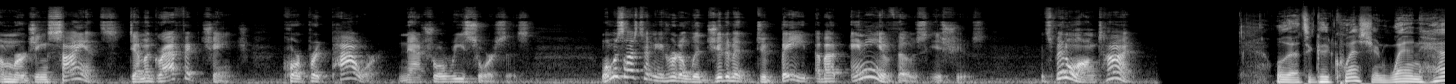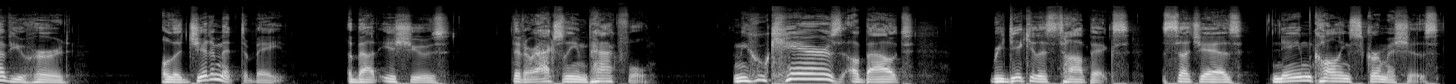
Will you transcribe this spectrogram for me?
emerging science, demographic change, corporate power, natural resources. When was the last time you heard a legitimate debate about any of those issues? It's been a long time. Well, that's a good question. When have you heard a legitimate debate about issues that are actually impactful? I mean, who cares about ridiculous topics such as name calling skirmishes?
